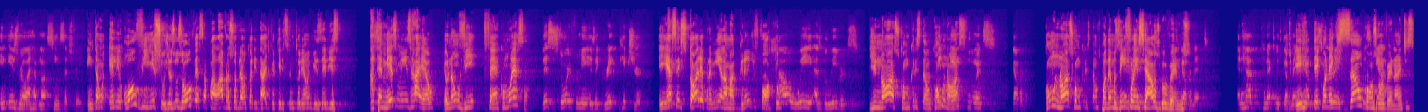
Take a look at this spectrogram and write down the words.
in Israel, I have not seen such faith. Então ele ouve isso, Jesus ouve essa palavra sobre a autoridade que aquele centurião diz. Ele diz: Até mesmo em Israel eu não vi fé como essa. This story for me is a great picture E essa história para mim ela é uma grande foto how we as believers de nós como cristãos, como nós, como nós como cristãos podemos influenciar os governos with government, and have connect with government, e ter conexão com os governantes.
